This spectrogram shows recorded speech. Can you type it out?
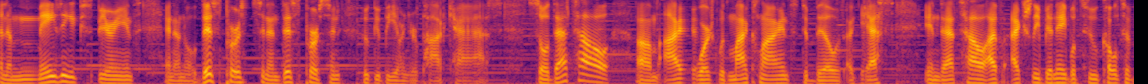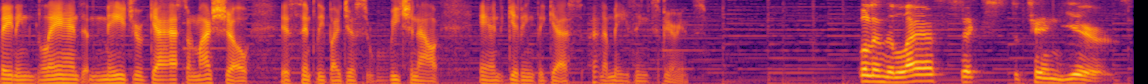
an amazing experience, and I know this person and this person who could be on your podcast. So that's how um, I work with my clients to build a guest, and that's how I've actually been able to cultivate and land major guests on my show is simply by just reaching out and giving the guests an amazing experience. Well, in the last six to 10 years,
